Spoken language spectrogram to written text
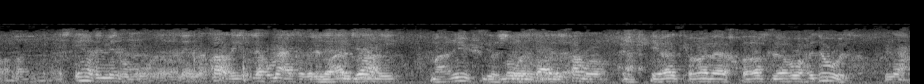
والله اجتهادا منهم. لأن القاضي له معرفة بالجاني. معليش الاجتهاد كما لا يخفاك له حدود. نعم.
